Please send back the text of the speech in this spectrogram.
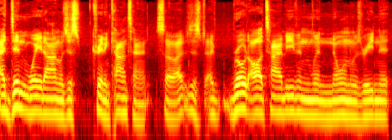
I didn't wait on was just creating content. So I just I wrote all the time, even when no one was reading it.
